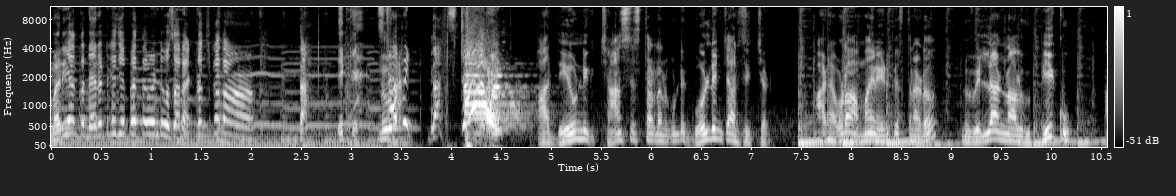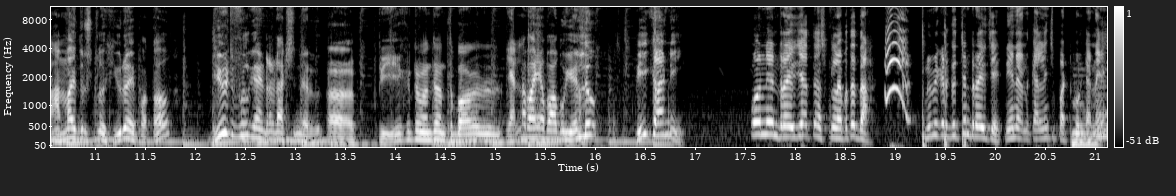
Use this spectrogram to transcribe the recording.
మరి అంత డైరెక్ట్గా చెప్పేస్తావేంటి? ఒకసారి ఎక్కొచ్చు కదా. దా ఎక్కే. నువ్వు Stop రా. it. దా. ఆ దేవుడు నీకు ఛాన్స్ ఇస్తాడనుకుంటే గోల్డెన్ ఛాన్స్ ఇచ్చాడు. ఆడెవడో అమ్మాయిని నడిపిస్తున్నాడు నువ్వు వెళ్ళాడు నాలుగు పీకు. ఆ అమ్మాయి దృష్టిలో హీరో అయిపోతావు. బ్యూటిఫుల్గా ఇంట్రడక్షన్ జరుగుతుంది. ఆ, పీకటం అంటే అంత బాగా బాబు ఎల్లు. పీకాన్ని. ఓ నేను డ్రైవ్ చేస్తాను లేకపోతే దా. నువ్వు ఇక్కడికి వచ్చి డ్రైవ్ చేయి. నేను వెనకాల నుంచి పట్టుకుంటానే.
